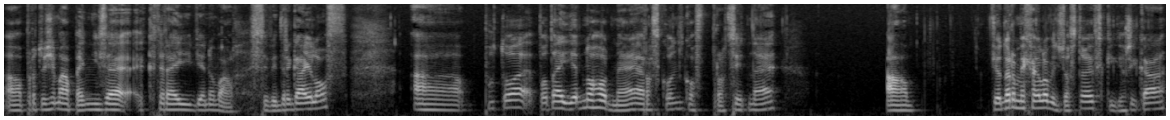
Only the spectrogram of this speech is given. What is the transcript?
a, protože má peníze, které jí věnoval Svidrgajlov A poté, poté jednoho dne Raskolníkov procitne a Fyodor Michailovič Dostojevský říká,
